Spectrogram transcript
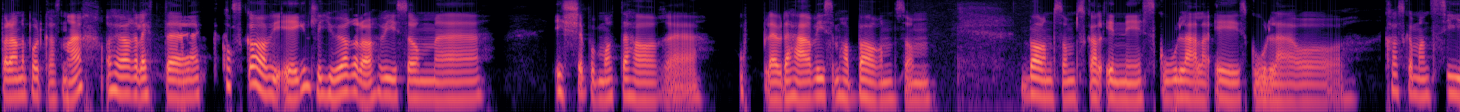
på denne podkasten her. Og høre litt eh, Hva skal vi egentlig gjøre, da, vi som eh, ikke på en måte har eh, opplevd det her. Vi som har barn som barn som skal inn i skole eller er i skole, og hva skal man si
